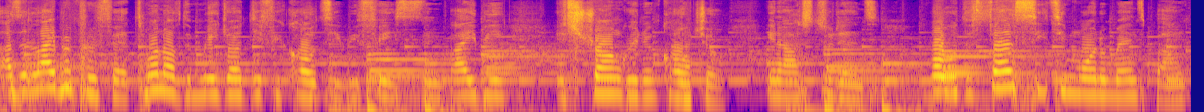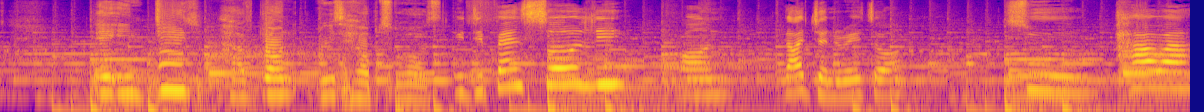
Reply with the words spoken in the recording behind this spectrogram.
As a library prefect, one of the major difficulties we face is imbibing a strong reading culture in our students. But with the First City Monument Bank, they indeed have done great help to us. It depends solely on that generator to power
